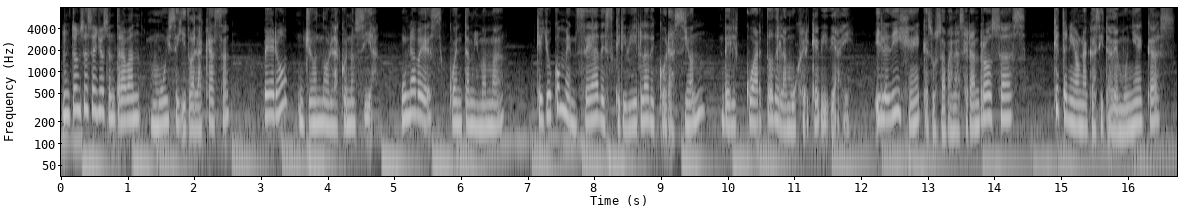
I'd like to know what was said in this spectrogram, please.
Entonces ellos entraban muy seguido a la casa, pero yo no la conocía. Una vez, cuenta mi mamá, que yo comencé a describir la decoración del cuarto de la mujer que vive ahí. Y le dije que sus sábanas eran rosas, que tenía una casita de muñecas,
